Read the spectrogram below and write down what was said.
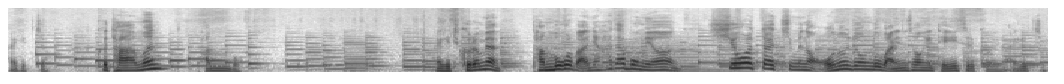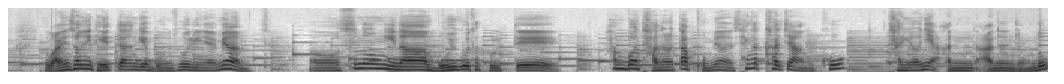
알겠죠? 그 다음은 반복. 알겠죠? 그러면 반복을 많이 하다 보면 10월 달쯤에는 어느 정도 완성이 돼 있을 거예요. 알겠죠? 완성이 돼 있다는 게 뭔 소리냐면, 어, 수능이나 모의고사 볼 때 한번 단어를 딱 보면 생각하지 않고 당연히 안, 아는 정도?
